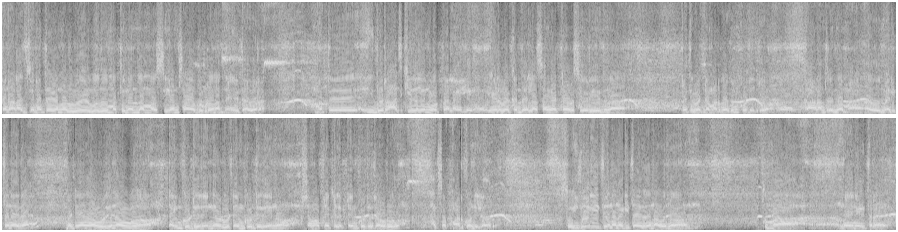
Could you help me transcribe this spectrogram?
ಕನ್ನಡ ಜನತೆ ಅನ್ನೋದಕ್ಕೂ ಹೇಳ್ಬೋದು ಮತ್ತೆ ಇನ್ನೊಂದು ನಮ್ಮ ಸಿ ಎಂ ಸಾಹೇಬ್ರು ಕೂಡ ಅದನ್ನ ಹೇಳ್ತಾ ಇದ್ದಾರೆ. ಮತ್ತೆ ಇದು ರಾಜಕೀಯದಲ್ಲಿ ಏನು ಇಲ್ಲ ಇಲ್ಲಿ. ಹೇಳ್ಬೇಕಂತ ಎಲ್ಲ ಸಂಘಟನೆಯವರು ಸೇರಿ ಇದನ್ನ ಪ್ರತಿಭಟನೆ ಮಾಡ್ಬೇಕು ಅನ್ಕೊಂಡಿದ್ರು. ಕಾರಣಾಂತರದಿಂದ ಮಾ- ಅದು ನಡೀತಾನೆ ಇದೆ. ಬಟ್ ಅವ್ರಿಗೆ ನಾವು ಟೈಮ್ ಕೊಟ್ಟಿದ್ರೆ, ಇನ್ನೆವರೆಗೂ ಟೈಮ್ ಕೊಟ್ಟಿದ್ರೆ ಏನು ಕ್ಷಮಾಪಣೆ ಕೇಳಕ್ಕೆ ಟೈಮ್ ಕೊಟ್ಟಿದ್ರೆ ಅವರು ಅಕ್ಸೆಪ್ಟ್ ಮಾಡ್ಕೊಂಡಿಲ್ಲ ಅವರು. ಸೊ ಇದೇ ರೀತಿಯೇ ನಡೀತಾ ಇದ್ರೆ ನಾವು ತುಂಬಾ, ಏನ್ ಹೇಳ್ತಾರೆ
